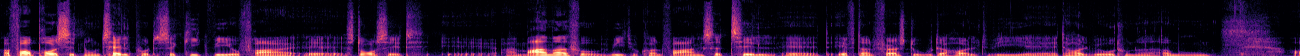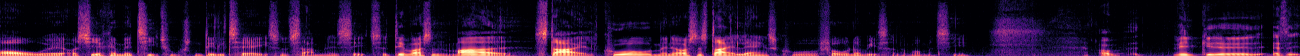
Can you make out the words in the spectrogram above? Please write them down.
Og for at prøve at sætte nogle tal på det, så gik vi jo fra øh, stort set øh, meget, meget få videokonferencer til øh, efter en første uge, der holdt vi, øh, der holdt vi 800 om ugen og, øh, og cirka med 10.000 deltagere i sådan samlet set. Så det var sådan en meget stejl kurve, men også en stejl læringskurve for underviserne, må man sige. Og hvilke, øh, altså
